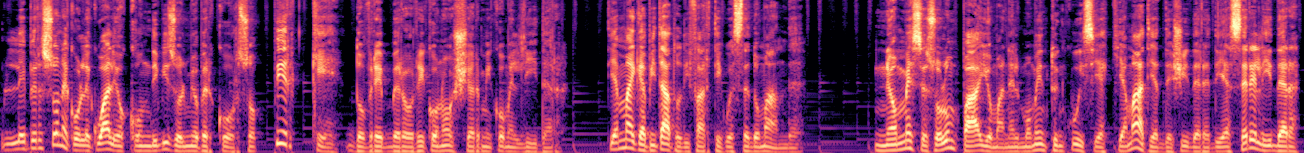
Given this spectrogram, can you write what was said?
le persone con le quali ho condiviso il mio percorso, perché dovrebbero riconoscermi come leader? Ti è mai capitato di farti queste domande? Ne ho messe solo un paio, ma nel momento in cui si è chiamati a decidere di essere leader,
